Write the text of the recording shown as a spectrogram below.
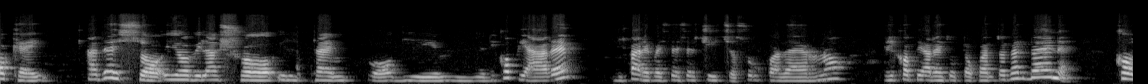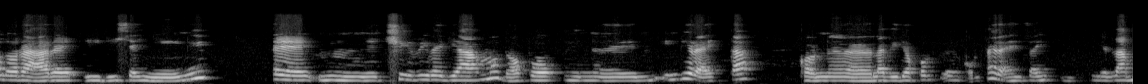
ok adesso io vi lascio il tempo di, di copiare di fare questo esercizio sul quaderno ricopiare tutto quanto per bene colorare i disegnini e mh, mm, ci rivediamo dopo in, in diretta con eh, la videoconferenza in, la,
